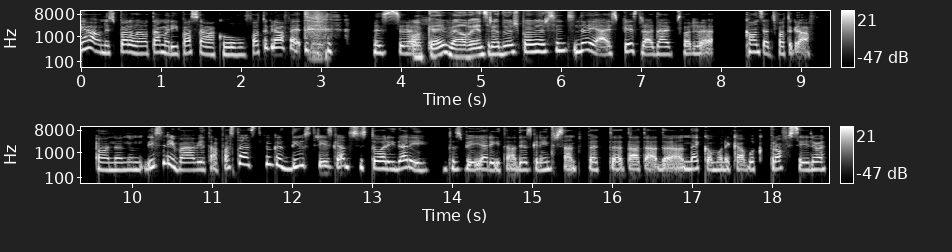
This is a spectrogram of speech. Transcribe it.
jā, un es paralēli tam arī pasāku fotografēt. Es, ok, vēl viens radošs pavērsiens. Nu jā, es piestrādāju par uh, koncertu fotografu. Un, un, un īstenībā, ja tā pastāstīt, kaut kādā divus, trīs gadus es to arī darīju. Tas bija arī diezgan interesanti, bet tā tāda nekomunikābla profesija ļoti.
